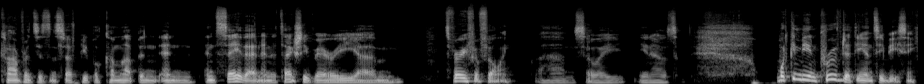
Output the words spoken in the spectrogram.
conferences and stuff, people come up and and and say that, and it's actually very um, it's very fulfilling. Um, so I, you know, so what can be improved at the NCBC?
